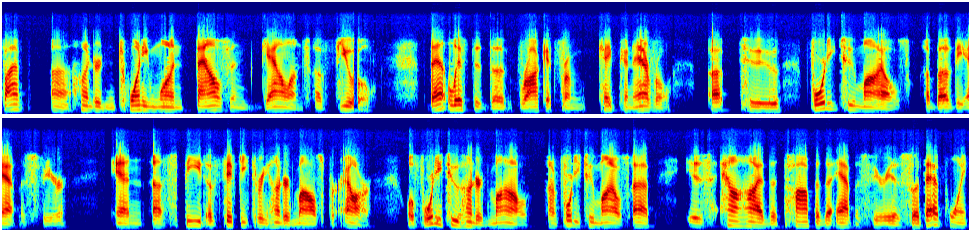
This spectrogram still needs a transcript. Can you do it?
521,000 gallons of fuel. That lifted the rocket from Cape Canaveral up to 42 miles above the atmosphere and a speed of 5,300 miles per hour. Well, 4,200 miles, uh, 42 miles up is how high the top of the atmosphere is. So at that point,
